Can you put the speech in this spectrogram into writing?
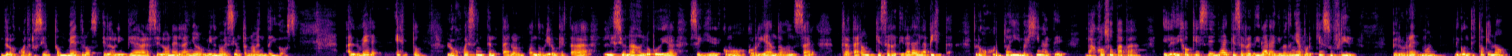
de los 400 metros en la Olimpiada de Barcelona en el año 1992. Al ver esto, los jueces intentaron, cuando vieron que estaba lesionado y no podía seguir como corriendo, avanzar, trataron que se retirara de la pista. Pero justo ahí, imagínate, bajó su papá y le dijo que se, ya, que se retirara, que no tenía por qué sufrir. Pero Redmond le contestó que no,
